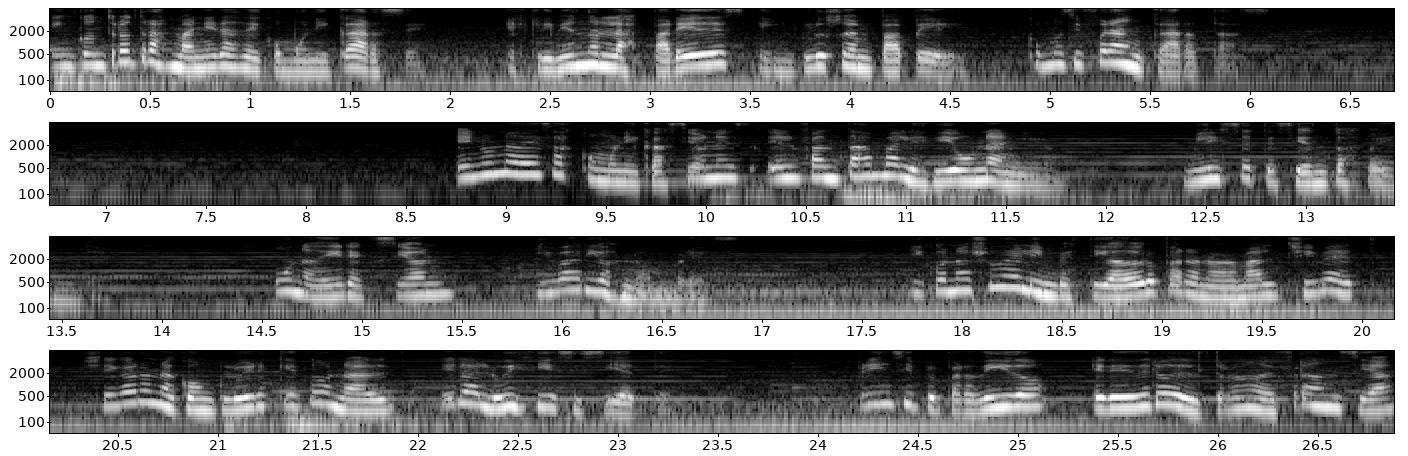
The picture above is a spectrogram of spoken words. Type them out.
encontró otras maneras de comunicarse, escribiendo en las paredes e incluso en papel, como si fueran cartas. En una de esas comunicaciones, el fantasma les dio un año, 1720, una dirección y varios nombres. Y con ayuda del investigador paranormal Chivet, llegaron a concluir que Donald era Luis XVII, príncipe perdido, heredero del trono de Francia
